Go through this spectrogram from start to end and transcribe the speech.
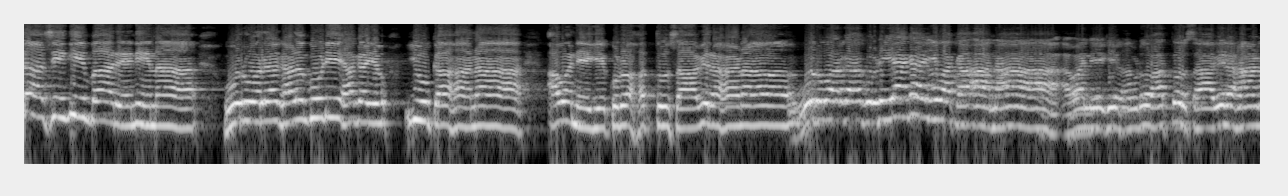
ದಾಸಿಗಿ ಬಾರೆ ನೀನ. ಊರ್ವರ ಗಳಗುಡಿ ಹಗಯು ಇವ್- ಇವು ಕಹಾನ ಅವನಿಗೆ ಕೊಡು ಹತ್ತು ಸಾವಿರ ಹಣ. ಊರ್ವರ್ಗ ಗುಡಿಯಾಗ ಯುವಕ ಆನ ಅವನಿಗೆ ಕೊಡು ಹತ್ತು ಸಾವಿರ ಹಣ.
